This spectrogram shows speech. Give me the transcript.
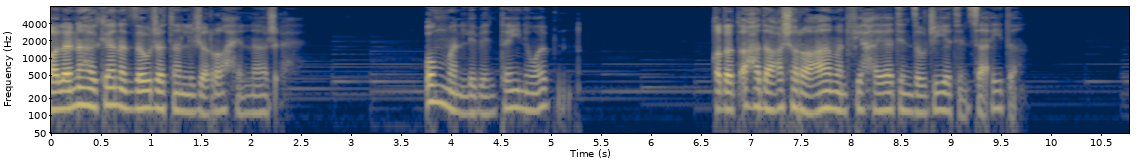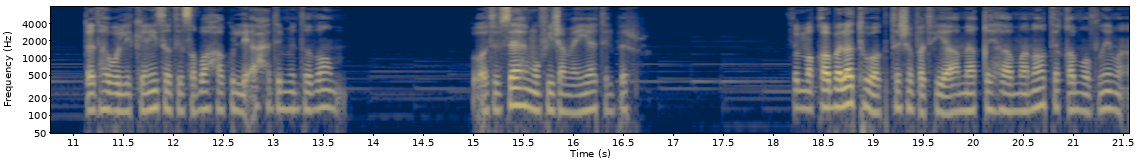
قال إنها كانت زوجة لجراح ناجح. أما لبنتين وابن. قضت أحد عشر عاما في حياة زوجية سعيدة. تذهب للكنيسة صباح كل أحد بانتظام. وتساهم في جمعيات البر. ثم قابلته واكتشفت في أعماقها مناطق مظلمة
